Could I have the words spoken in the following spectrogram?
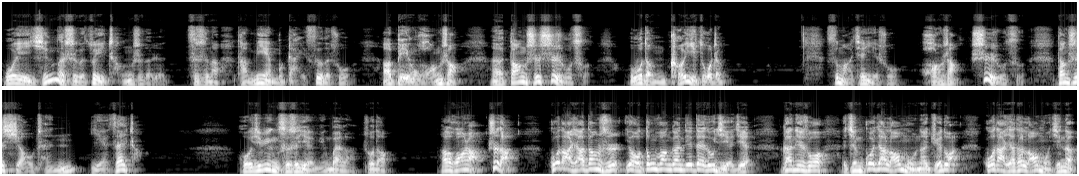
卫青呢是个最诚实的人。此时呢，他面不改色地说：“啊，禀皇上，呃，当时是如此，吾等可以作证。”司马迁也说：“皇上是如此，当时小臣也在场。”霍去病此时也明白了，说道：“啊，皇上是的，郭大侠当时要东方干爹带走姐姐，干爹说请郭家老母呢决断，郭大侠他老母亲呢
